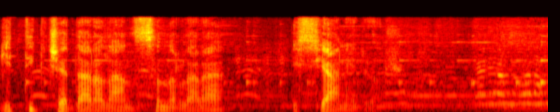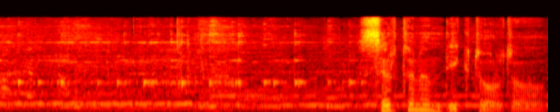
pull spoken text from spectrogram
gittikçe daralan sınırlara isyan ediyor. Sırtının dik durduğu,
